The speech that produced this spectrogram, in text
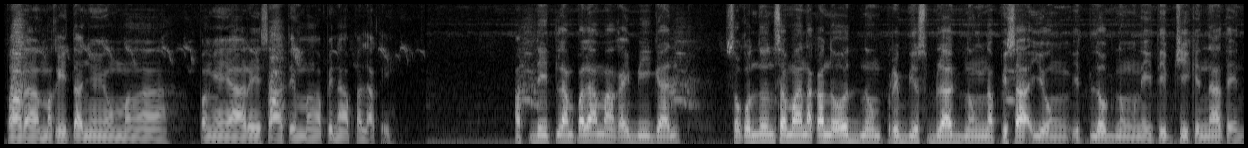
para makita nyo yung mga pangyayari sa ating mga pinapalaki. Update lang pala mga kaibigan. So kung doon sa mga nakanood nung previous vlog nung napisa yung itlog ng native chicken natin,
